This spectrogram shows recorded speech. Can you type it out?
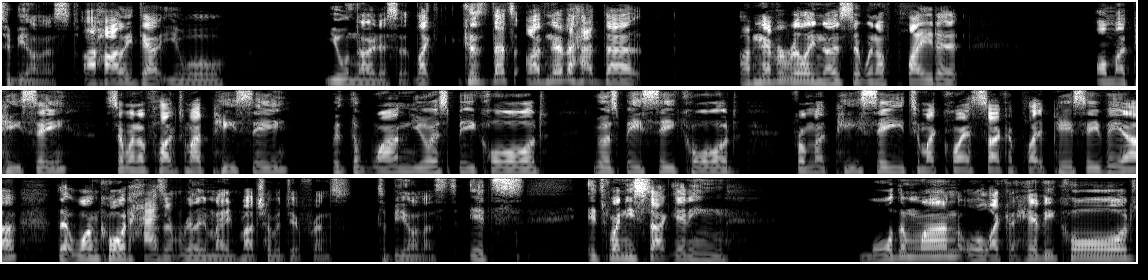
To be honest, I highly doubt you will. You'll notice it, like because that's I've never had that I've never really noticed it when I've played it on my PC. So when I've plugged my PC with the one USB cord, USB C cord from my PC to my Quest, so I could play PC VR. That one cord hasn't really made much of a difference, to be honest. It's it's when you start getting more than one, or like a heavy cord,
